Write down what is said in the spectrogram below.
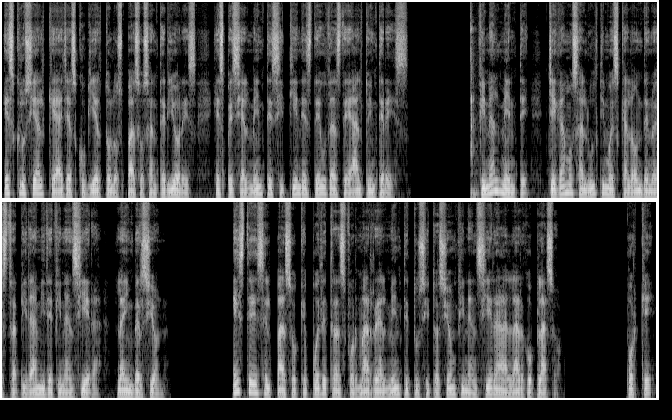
es crucial que hayas cubierto los pasos anteriores, especialmente si tienes deudas de alto interés. Finalmente, llegamos al último escalón de nuestra pirámide financiera, la inversión. Este es el paso que puede transformar realmente tu situación financiera a largo plazo. ¿Por qué?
